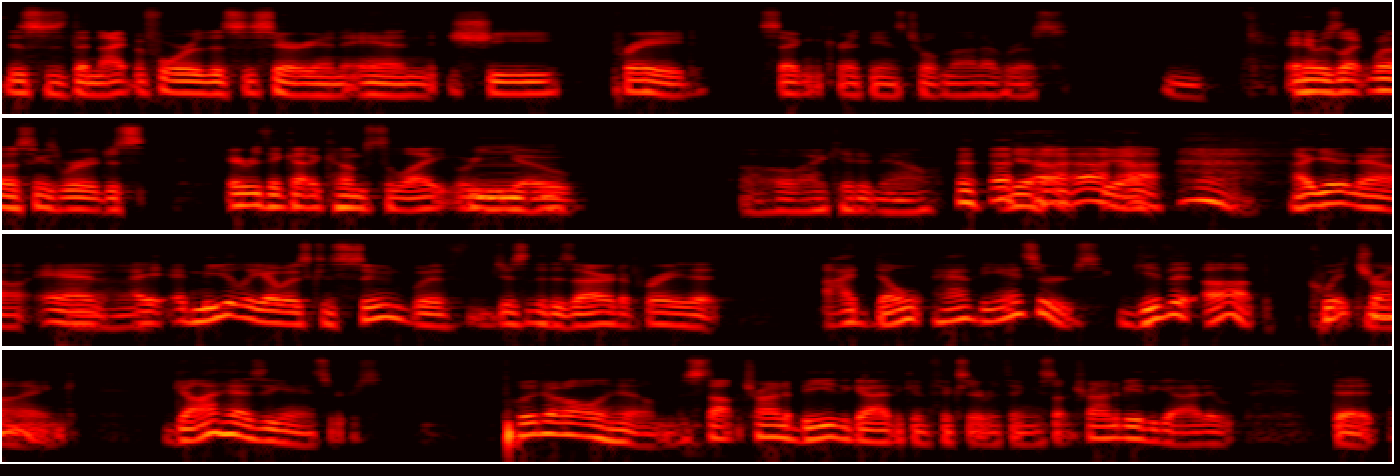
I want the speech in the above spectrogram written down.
this is the night before the cesarean, and she prayed Second Corinthians 12 9 over us. Hmm. And it was like one of those things where it just everything kind of comes to light where you go, mm-hmm. oh, I get it now. Yeah, yeah. I get it now. And uh-huh. I, immediately I was consumed with just the desire to pray that I don't have the answers. Give it up. Quit hmm. trying. God has the answers. Put it all in Him. Stop trying to be the guy that can fix everything. Stop trying to be the guy that that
